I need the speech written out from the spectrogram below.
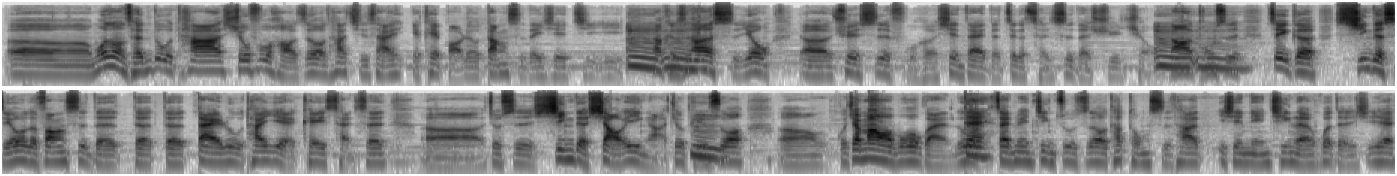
呃，某种程度它修复好之后，它其实还也可以保留当时的一些记忆，嗯，那可是它的使用，呃，却是符合现在的这个城市的需求，嗯，然后同时这个新的使用的方式的的的带入，它也可以产生呃，就是新的效应啊，就比如说，呃，国家漫画博物馆如果在那边进驻之后，它同时它一些年轻人或者一些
